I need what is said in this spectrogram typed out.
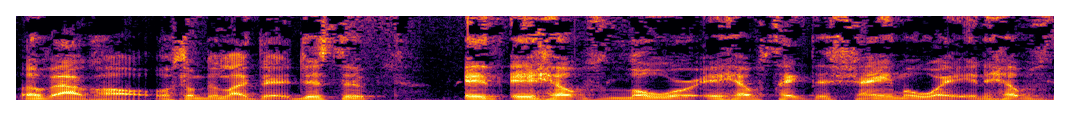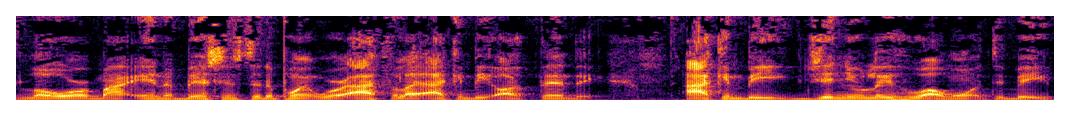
of alcohol or something like that, just to, it, it helps lower, it helps take the shame away it helps lower my inhibitions to the point where I feel like I can be authentic. I can be genuinely who I want to be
